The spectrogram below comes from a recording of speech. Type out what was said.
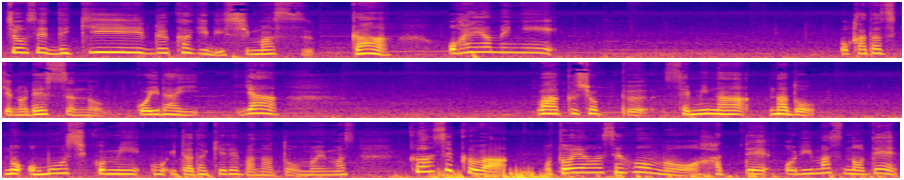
調整できる限りしますがお早めにお片付けのレッスンのご依頼やワークショップセミナーなどのお申し込みをいただければなと思います。詳しくはお問い合わせフォームを貼っておりますので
